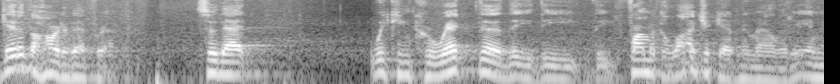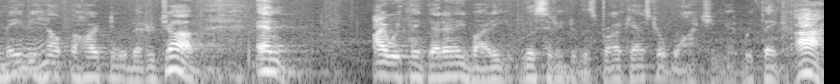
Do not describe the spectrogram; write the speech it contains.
get at the heart of FREF so that we can correct the, the, the, the pharmacologic abnormality and maybe mm-hmm. help the heart do a better job. And I would think that anybody listening to this broadcast or watching it would think, ah,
